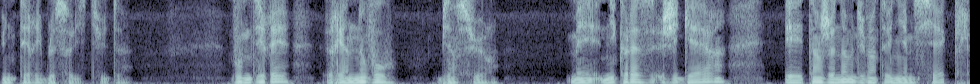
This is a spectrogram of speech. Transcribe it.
une terrible solitude. Vous me direz, rien de nouveau, bien sûr. Mais Nicolas Giguère est un jeune homme du XXIe siècle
